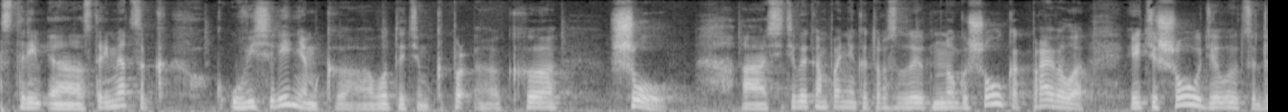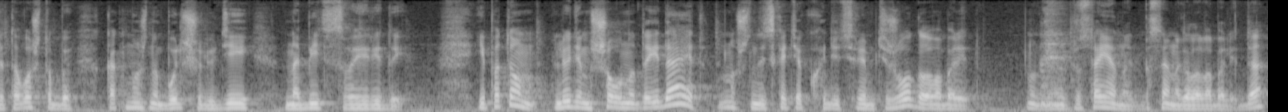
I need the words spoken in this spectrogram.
стремятся к, увеселениям, к э, вот этим, к, э, к шоу. А сетевые компании, которые создают много шоу, как правило, эти шоу делаются для того, чтобы как можно больше людей набить в свои ряды. И потом людям шоу надоедает, ну что на дискотеку ходить все время тяжело, голова болит. Ну, постоянно, постоянно голова болит, да?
